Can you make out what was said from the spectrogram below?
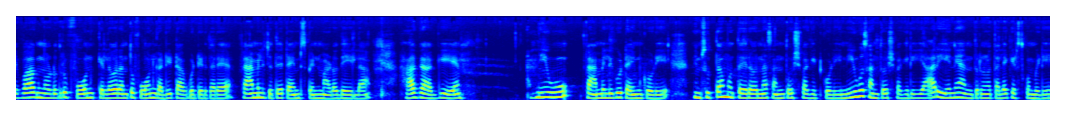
ಯಾವಾಗ ನೋಡಿದ್ರು ಫೋನ್ ಕೆಲವರಂತೂ ಫೋನ್ಗೆ ಅಡಿಕ್ಟ್ ಆಗಿಬಿಟ್ಟಿರ್ತಾರೆ. ಫ್ಯಾಮಿಲಿ ಜೊತೆ ಟೈಮ್ ಸ್ಪೆಂಡ್ ಮಾಡೋದೇ ಇಲ್ಲ. ಹಾಗಾಗಿ ನೀವು ಫ್ಯಾಮಿಲಿಗೂ ಟೈಮ್ ಕೊಡಿ ನಿಮ್ಮ ಸುತ್ತಮುತ್ತ ಇರೋರನ್ನ ಸಂತೋಷವಾಗಿ ಇಟ್ಕೊಳ್ಳಿ ನೀವು ಸಂತೋಷವಾಗಿರಿ, ಯಾರು ಏನೇ ಅಂದ್ರೂ ತಲೆ ಕೆಡಿಸ್ಕೊಂಬಿಡಿ.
